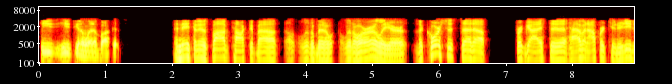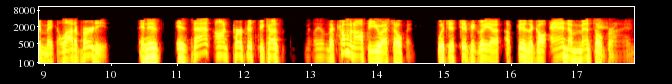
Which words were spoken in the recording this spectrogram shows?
he he's going to win a bucket. And Nathan, as Bob talked about a little bit a little earlier, the course is set up for guys to have an opportunity to make a lot of birdies. And is is that on purpose because they're coming off the U.S. Open, which is typically a, a physical and a mental grind.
